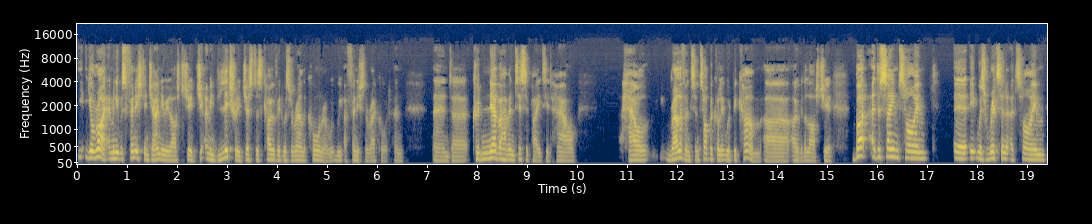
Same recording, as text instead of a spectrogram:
you're right. I mean, it was finished in January last year. I mean, literally just as COVID was around the corner, we, we I finished the record and and uh, could never have anticipated how how relevant and topical it would become uh, over the last year. But at the same time, it was written at a time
